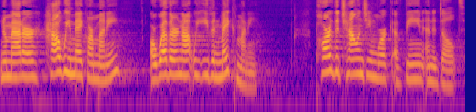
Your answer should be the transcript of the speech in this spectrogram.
No matter how we make our money or whether or not we even make money, part of the challenging work of being an adult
